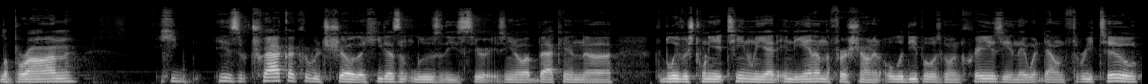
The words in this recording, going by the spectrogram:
LeBron, he his track record would show that he doesn't lose these series. You know, back in uh, I believe it was 2018 when he had Indiana in the first round and Oladipo was going crazy and they went down three two.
